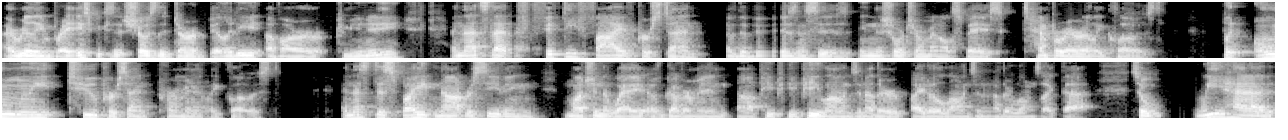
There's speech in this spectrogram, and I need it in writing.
I really embrace because it shows the durability of our community. And that's that 55% of the businesses in the short term rental space temporarily closed, but only 2% permanently closed. And that's despite not receiving much in the way of government uh, PPP loans and other EIDL loans and other loans like that. So we had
